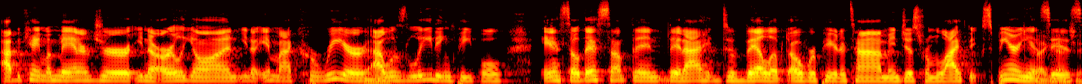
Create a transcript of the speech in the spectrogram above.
I became a manager, you know, early on, you know, in my career, I Mm-hmm. was leading people. And so that's something that I developed over a period of time and just from life I experiences.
